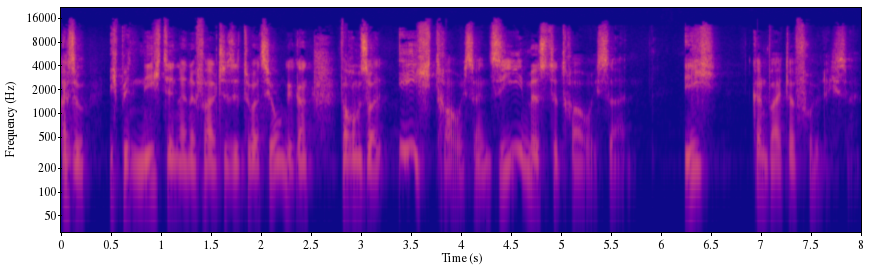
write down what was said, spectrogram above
Also ich bin nicht in eine falsche Situation gegangen. Warum soll ich traurig sein? Sie müsste traurig sein. Ich kann weiter fröhlich sein.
